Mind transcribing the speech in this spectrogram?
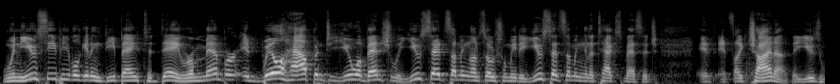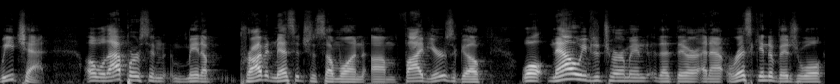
when you see people getting debanked today, remember it will happen to you eventually. You said something on social media, you said something in a text message. It, it's like China, they use WeChat. Oh, well, that person made a private message to someone um, five years ago. Well, now we've determined that they're an at risk individual.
